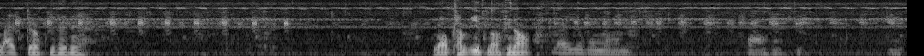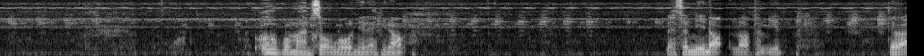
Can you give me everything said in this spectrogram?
หลายเติบอยู่เลยเนี่ยรอบทำอิฐเนาะพี่น้องได้อยู่ประมาณสามสิบโอ้ประมาณสองโลนี่แหละพี่น้องแต่สนี่เนาะรอบทำอิฐแต่ว่า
